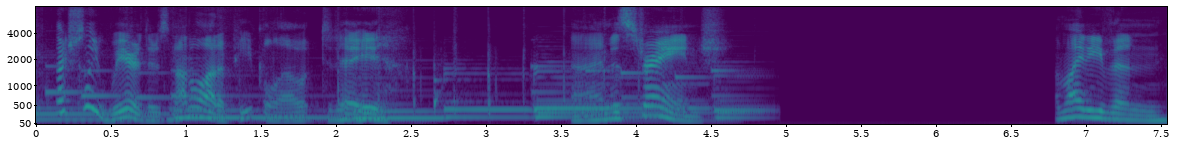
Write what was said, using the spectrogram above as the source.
It's actually weird. There's not a lot of people out today. Kinda strange. I might even...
